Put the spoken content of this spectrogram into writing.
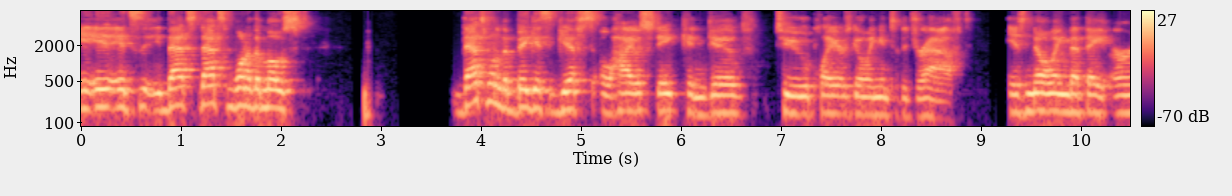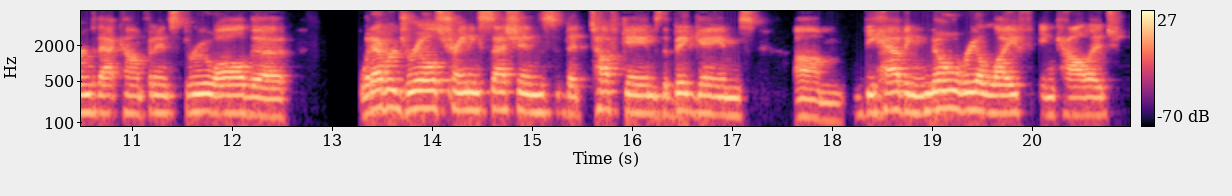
it's that's that's one of the most that's one of the biggest gifts Ohio State can give to players going into the draft is knowing that they earned that confidence through all the whatever drills, training sessions, the tough games, the big games, um, the having no real life in college.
